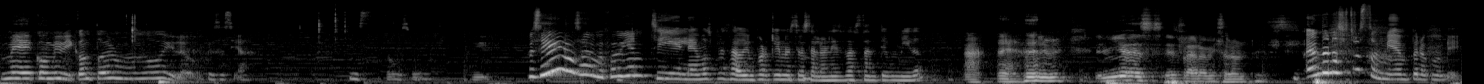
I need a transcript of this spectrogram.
me conviví con todo el mundo y luego pues hacía mis dos Pues sí, o sea, me fue bien. Sí, le hemos pasado bien porque nuestro salón es bastante unido. Ah, el, el mío es, es raro, mi salón. El de nosotros también, pero como que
